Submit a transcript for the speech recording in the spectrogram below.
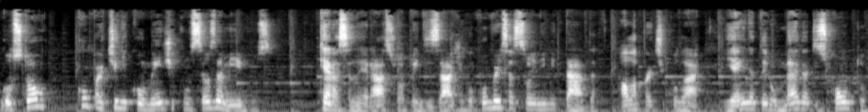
Gostou? Compartilhe e comente com seus amigos. Quer acelerar sua aprendizagem com conversação ilimitada, aula particular e ainda ter um mega desconto?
